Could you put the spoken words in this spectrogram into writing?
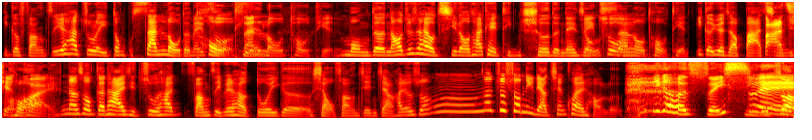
一个房子，因为他租了一栋三楼的透天，三楼透天，猛的，然后就是还有七楼，他可以停车的那种三楼透天，一个月只要八千块。那时候跟他一起住，他房子里面还有多一个小房间，这样他就说，嗯。那就收你两千块好了，一个很随喜的状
